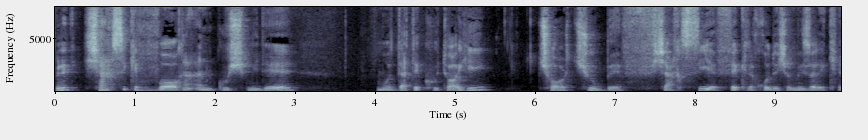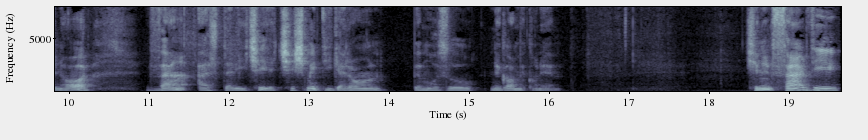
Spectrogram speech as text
ببینید شخصی که واقعا گوش میده مدت کوتاهی چارچوب شخصی فکر خودش رو می‌ذاره کنار و از دریچه چشم دیگران به موضوع نگاه می‌کنه. چنین فردی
